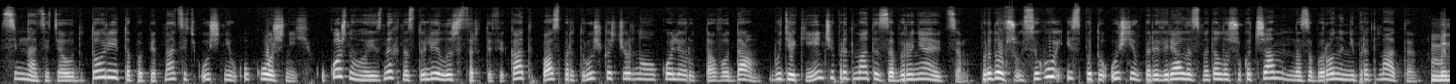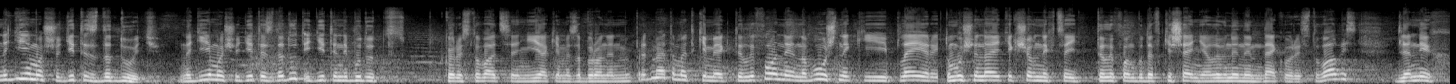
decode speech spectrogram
17 аудиторій та по 15 учнів у кожній. У кожного із них на столі лише сертифікат, паспорт, ручка з чорного кольору та вода. Будь-які інші предмети забороняються. Впродовж усього іспиту учнів перевіряли з металошукачем на заборонені предмети. Ми надіємося, що діти здадуть. Надіємося, що діти здадуть і діти не будуть користуватися ніякими забороненими предметами, такими як телефони, навушники, плеєри. Тому що навіть якщо в них цей телефон буде в кишені, але вони ним не користувались, для них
